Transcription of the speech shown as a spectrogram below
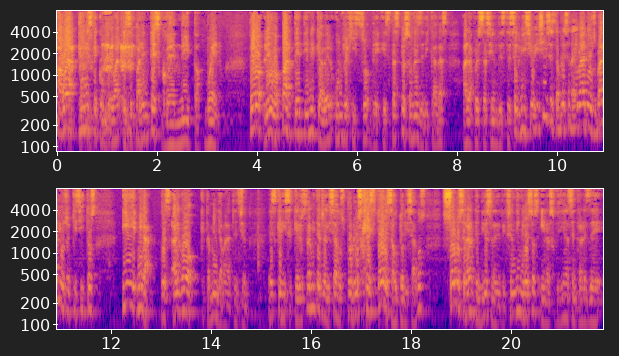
ahora tienes que comprobar ese parentesco. bendito. Bueno, pero le digo, aparte tiene que haber un registro de estas personas dedicadas a la prestación de este servicio y sí se establecen hay varios, varios requisitos y mira, pues algo que también llama la atención es que dice que los trámites realizados por los gestores autorizados solo serán atendidos en la Dirección de Ingresos y en las oficinas centrales de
